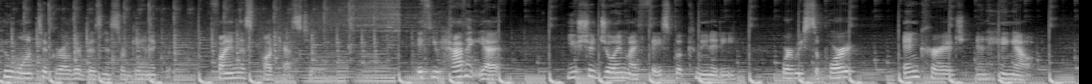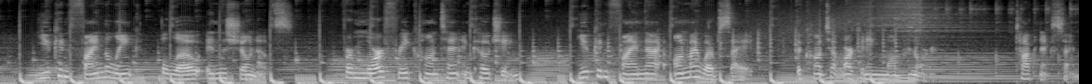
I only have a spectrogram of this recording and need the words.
who want to grow their business organically. Find this podcast too. If you haven't yet, you should join my Facebook community where we support, encourage, and hang out. You can find the link below in the show notes. For more free content and coaching, you can find that on my website, The Content Marketing Mompreneur. Talk next time.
